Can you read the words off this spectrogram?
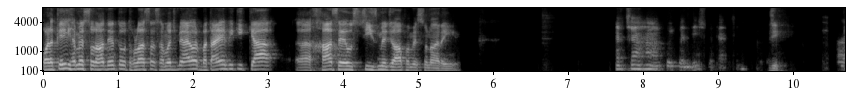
पढ़ के ही हमें सुना दें तो थोड़ा सा समझ में आए और बताएँ भी कि क्या खास है उस चीज़ में जो आप हमें सुना रही हैं। अच्छा हाँ कोई बंदिश बताते हूँ। जी। आ,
